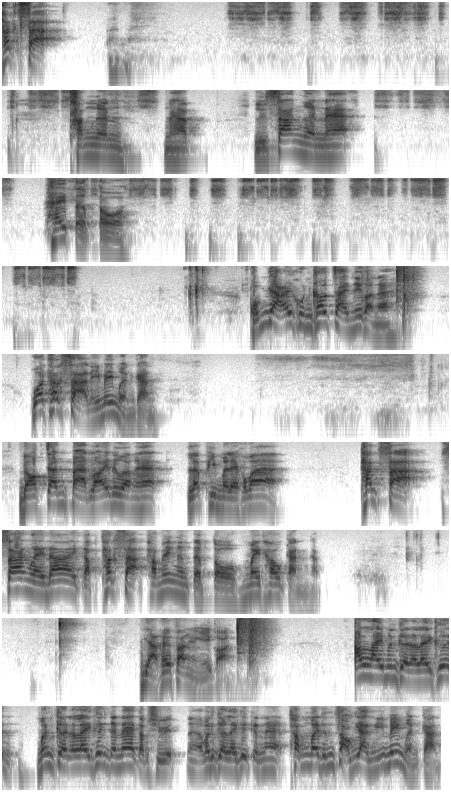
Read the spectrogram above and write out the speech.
ทักษะ ทำเงินนะครับ หรือสร้างเงินนะฮะให้เติบโต ผมอยากให้คุณเข้าใจนี่ก่อนนะ ว่าทักษะนี้ไม่เหมือนกัน ดอกจันแปดร้อยดวงฮะ แล้วพิมพ์มาเลยครับว่า ทักษะสร้างไรายได้กับทักษะทำให้เงินเติบโตไม่เท่ากันครับ อยากให้ฟังอย่างนี้ก่อน อะไรมันเกิดอะไรขึ้น มันเกิดอะไรขึ้นกันแน่กับชีวิตนะมันเกิดอะไรขึ้นกันแน่ทำไมถึงสองอย่างนี้ไม่เหมือนกัน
